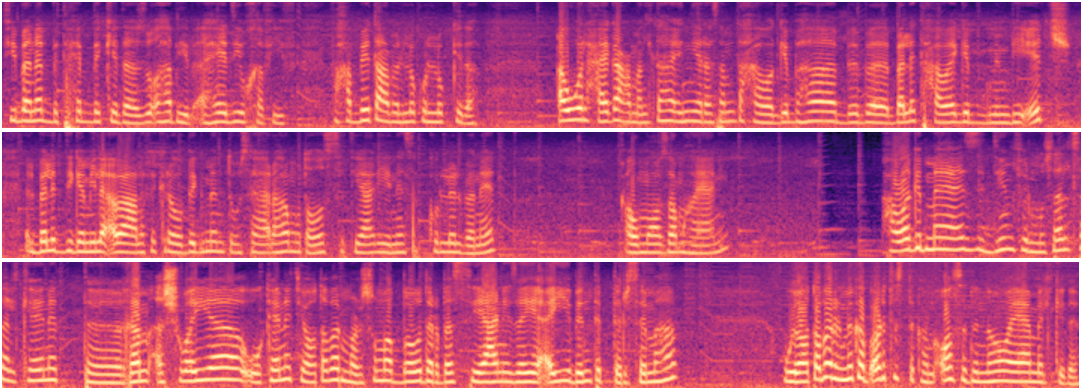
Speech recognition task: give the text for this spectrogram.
في بنات بتحب كده ذوقها بيبقى هادي وخفيف. فحبيت أعمل لكم ال look ده. أول حاجة عملتها إني رسمت حواجبها ب palette حواجب من BH ال palette دي جميلة قوي على فكرة و pigment وسعرها متوسط يعني يناسب كل البنات أو معظمها يعني. حواجب مي عز الدين في المسلسل كانت آه، غامقة شوية وكانت يعتبر مرسومة ب powder بس يعني زي أي بنت بترسمها. ويعتبر ال makeup artist كان قاصد إن هو يعمل كده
